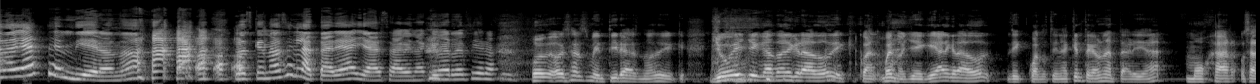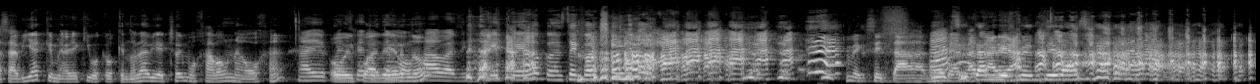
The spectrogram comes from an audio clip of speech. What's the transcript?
bueno, ya entendieron, ¿no? Los que no hacen la tarea ya saben a qué me refiero. O, o esas mentiras, ¿no? De que yo he llegado al grado de que cuando, bueno, llegué al grado de cuando tenía que entregar una tarea, mojar, o sea, sabía que me había equivocado, que no la había hecho y mojaba una hoja Ay, yo o el tú te cuaderno. mojabas. Dije, ¿qué pedo con este cochino? me excitaba, Me ¿no? Una excitan mis tarea. mentiras.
